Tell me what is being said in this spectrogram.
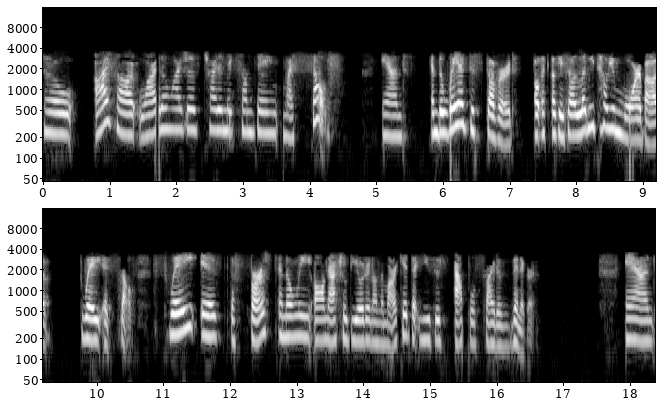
So I thought, why don't I just try to make something myself? And and the way I discovered, oh, okay, so let me tell you more about Sway itself. Sway is the first and only all natural deodorant on the market that uses apple cider vinegar. And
